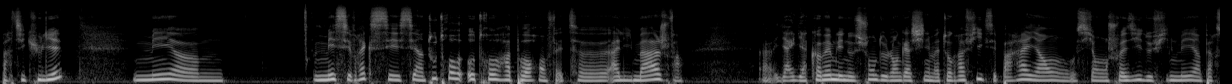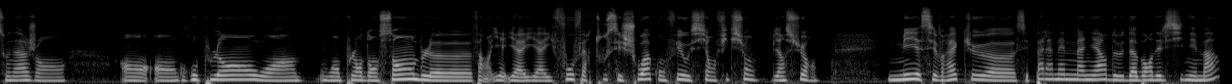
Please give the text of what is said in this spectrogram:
particulier. Mais, mais c'est vrai que c'est un tout autre rapport en fait à l'image. Il y, y, a quand même les notions de langage cinématographique, c'est pareil, hein, si on choisit de filmer un personnage en, gros plan ou en, plan d'ensemble. Euh, enfin, il faut faire tous ces choix qu'on fait aussi en fiction, bien sûr. Mais c'est vrai que euh, c'est pas la même manière d'aborder le cinéma.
